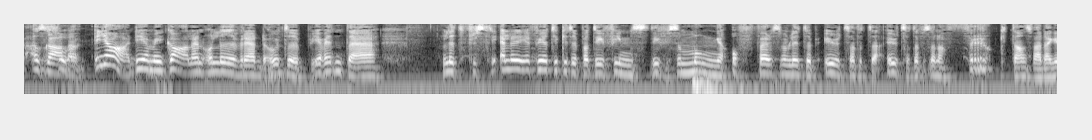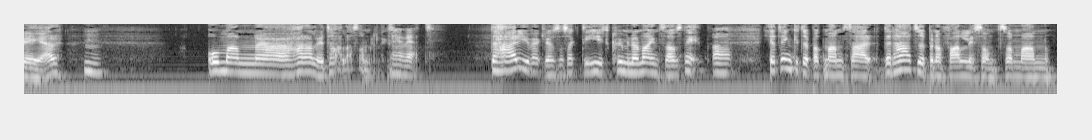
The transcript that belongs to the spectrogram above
alltså, Galen. Så, ja det gör mig galen och livrädd och typ jag vet inte Lite frustrerad, eller för jag tycker typ att det finns, det finns så många offer som blir typ utsatta, utsatta för sådana fruktansvärda grejer. Mm. Och man uh, har aldrig talas om det liksom. Jag vet. Det här är ju verkligen som sagt, det är ju ett criminal minds avsnitt. Ja. Jag tänker typ att man så här, den här typen av fall är sånt som man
